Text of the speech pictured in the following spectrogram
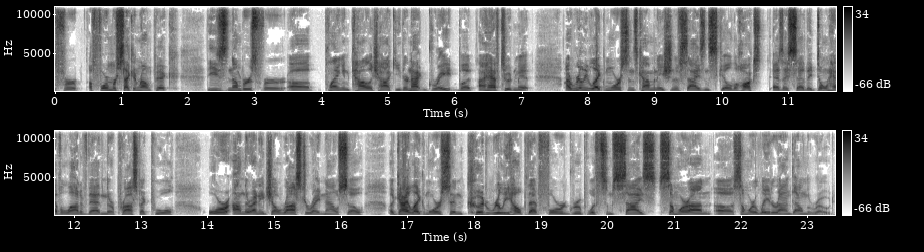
for a former second round pick, these numbers for uh, playing in college hockey, they're not great, but I have to admit, I really like Morrison's combination of size and skill. The Hawks, as I said, they don't have a lot of that in their prospect pool or on their NHL roster right now. So a guy like Morrison could really help that forward group with some size somewhere on uh, somewhere later on down the road.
